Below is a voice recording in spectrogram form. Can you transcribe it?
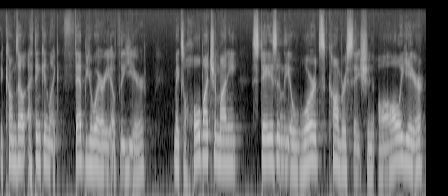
It comes out, I think, in like February of the year. Makes a whole bunch of money. Stays in the awards conversation all year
